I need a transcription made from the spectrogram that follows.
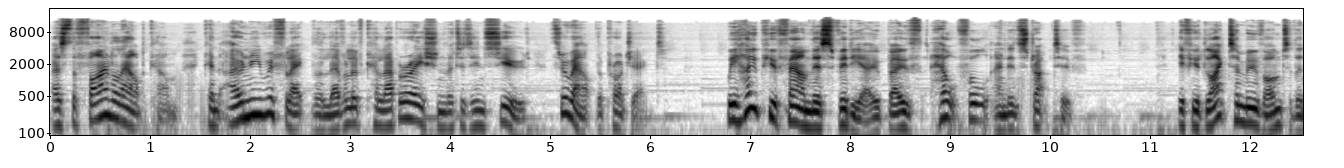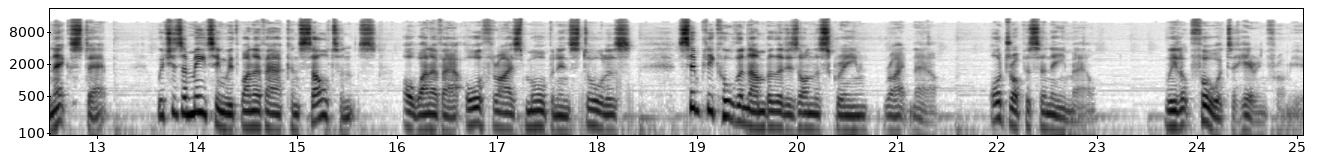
as the final outcome can only reflect the level of collaboration that has ensued throughout the project. We hope you found this video both helpful and instructive. If you'd like to move on to the next step, which is a meeting with one of our consultants or one of our authorised Morban installers, simply call the number that is on the screen right now or drop us an email. We look forward to hearing from you.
